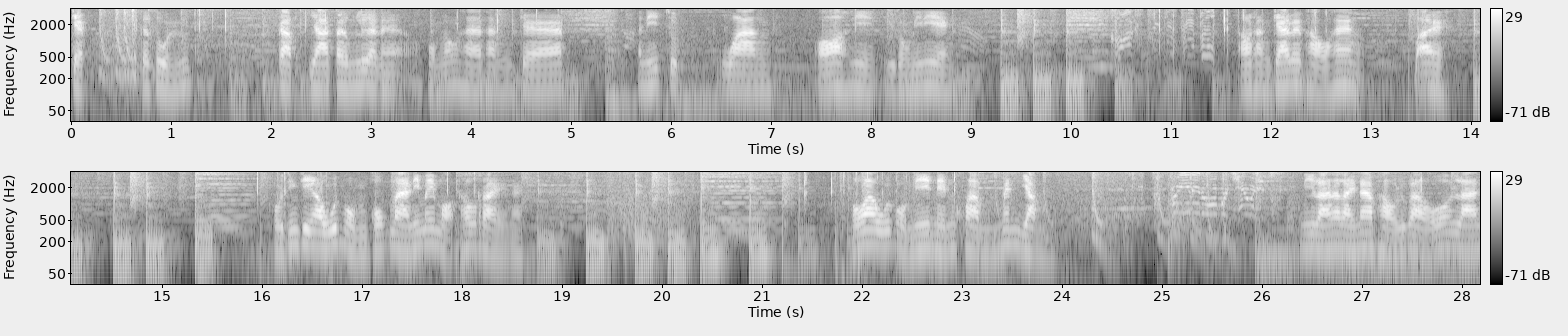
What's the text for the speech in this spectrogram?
เก็บกระสุนกับยาเติมเลือดนะฮะผมต้องหาถังแก๊สอันนี้จุดวางอ๋อนี่อยู่ตรงนี้นี่เอง เอาถังแก๊สไปเผาห้างไปโหจริง ๆ อาวุธผมพกมานี่ไม่เหมาะเท่าไหร่นะเพราะว่าอาวุธผมนี่เน้นความแม่นยำนี่ร้านอะไรหน้าเผาหรือเปล่าโอ้ร้าน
